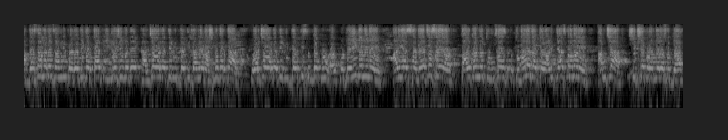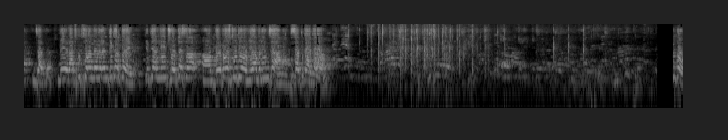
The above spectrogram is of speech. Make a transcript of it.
अभ्यासामध्ये चांगली प्रगती करतात इंग्रजीमध्ये खालच्या वर्गातील विद्यार्थी चांगले भाषण करतात वरच्या वर्गातील विद्यार्थी सुद्धा कुठेही कमी नाही आणि या सगळ्याचं श्रेय पालकांना तुमचं तुम्हाला जातं. आणि त्याचप्रमाणे आमच्या शिक्षक वृंदाला सुद्धा जातं. मी राजपूत सरांना विनंती करतोय की त्यांनी छोटस भेटवस्तू देऊन या मुलींचा सत्कार करावा तो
